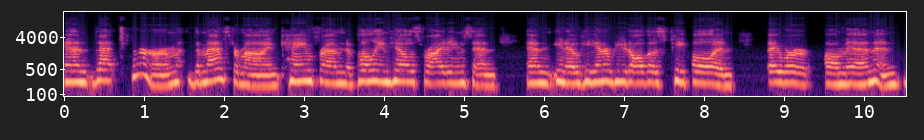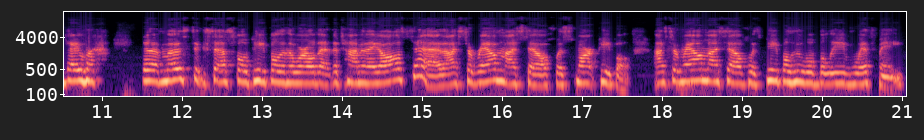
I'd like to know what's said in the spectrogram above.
And that term, the mastermind, came from Napoleon Hill's writings and and you know he interviewed all those people and they were all men and they were the most successful people in the world at the time. And they all said, I surround myself with smart people. I surround myself with people who will believe with me.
